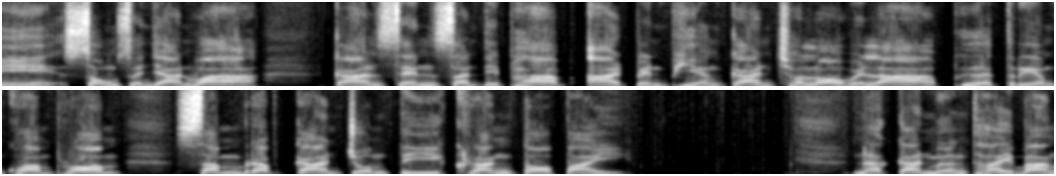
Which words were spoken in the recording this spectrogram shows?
นี้ส่งสัญญาณว่า การเซ็นสันติภาพอาจเป็นเพียงการชะลอเวลาเพื่อเตรียมความพร้อมสำหรับการโจมตีครั้งต่อไป นักการเมืองไทยบาง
